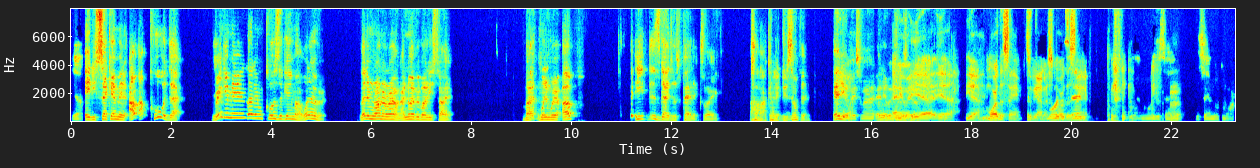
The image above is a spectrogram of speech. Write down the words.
Yeah. 82nd minute. I, I'm cool with that. Bring him in, let him close the game out, whatever. Let him run around. I know everybody's tired. But when we're up, he, this guy just panics like, oh, I gotta do something. Anyways, man. Anyways. Anyway, yeah, yeah, yeah. More of the same, to be honest. More More, the the same. Yeah, more the same. The same with more.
